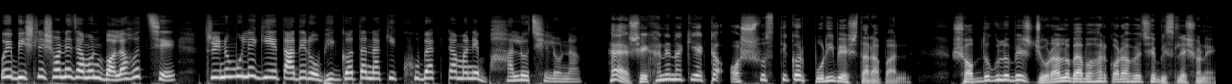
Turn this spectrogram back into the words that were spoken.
ওই বিশ্লেষণে যেমন বলা হচ্ছে তৃণমূলে গিয়ে তাদের অভিজ্ঞতা নাকি খুব একটা মানে ভালো ছিল না। হ্যাঁ সেখানে নাকি একটা অস্বস্তিকর পরিবেশ তারা পান। শব্দগুলো বেশ জোরালো ব্যবহার করা হয়েছে বিশ্লেষণে।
